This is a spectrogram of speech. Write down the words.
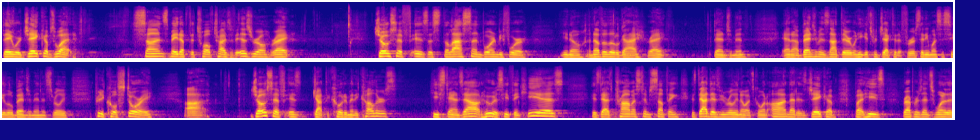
They were Jacob's what? Sons made up the 12 tribes of Israel, right? Joseph is the last son born before, you know, another little guy, right? Benjamin. And uh, Benjamin's not there when he gets rejected at first, and he wants to see little Benjamin. It's really pretty cool story. Uh, Joseph has got the coat of many colors. He stands out. Who does he think he is? His dad's promised him something. His dad doesn't even really know what's going on. That is Jacob, but he represents one of the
